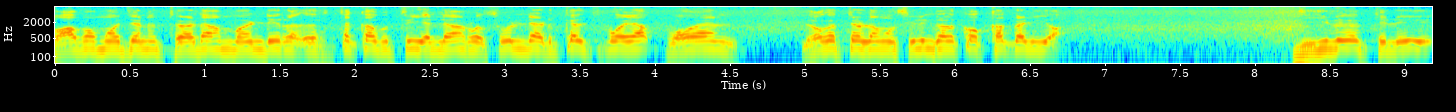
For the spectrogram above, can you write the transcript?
പാപമോചനം തേടാൻ വേണ്ടി ഇർത്തക്കവുത്ത് എല്ലാം റസൂലിന്റെ അടുക്കൽ പോയാൽ പോകാൻ ലോകത്തുള്ള മുസ്ലിങ്ങൾക്കൊക്കെ കഴിയുക. ജീവിതത്തിൽ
